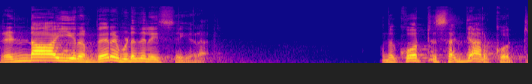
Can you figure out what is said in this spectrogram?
ரெண்டாயிரம் பேரை விடுதலை செய்கிறார். அந்த கோர்ட்டு சஜ்ஜார் கோர்ட்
